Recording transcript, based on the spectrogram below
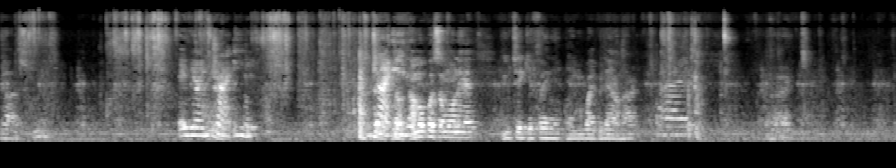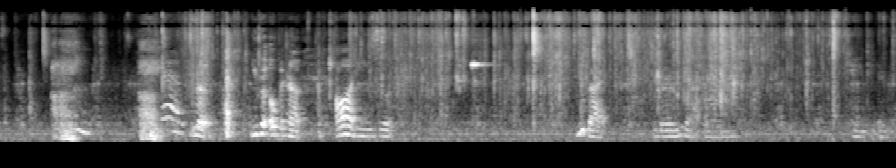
You gotta squeeze. Avion, you trying to eat it? Trying to Look, eat it? I'm gonna put some on there. You take your finger and you wipe it down, alright? Alright. Alright. Look, you can open up all these. Look, you got, girl, you got um, candy everywhere.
